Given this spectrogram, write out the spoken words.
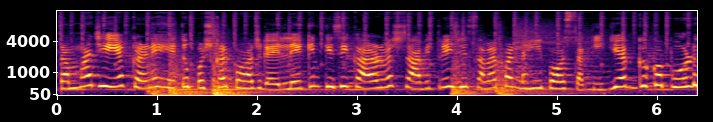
ब्रह्मा जी यज्ञ करने हेतु पुष्कर पहुँच गए, लेकिन किसी कारणवश सावित्री जी समय पर नहीं पहुँच सकी। यज्ञ को पूर्ण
